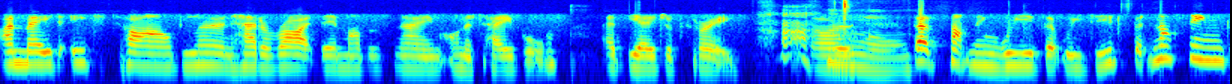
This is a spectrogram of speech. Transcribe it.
I made each child learn how to write their mother's name on a table at the age of three. So that's something weird that we did, but nothing,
